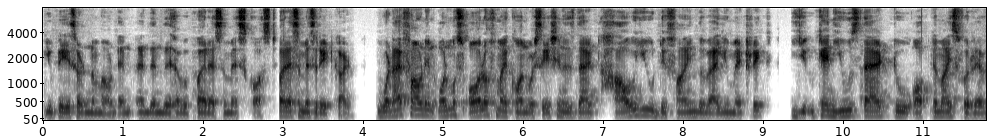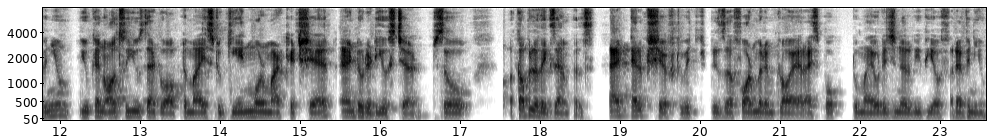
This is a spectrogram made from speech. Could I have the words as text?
you pay a certain amount and, and then they have a per sms cost per sms rate card what I found in almost all of my conversation is that how you define the value metric, you can use that to optimize for revenue. You can also use that to optimize to gain more market share and to reduce churn. So a couple of examples. At HelpShift, which is a former employer, I spoke to my original VP of revenue.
